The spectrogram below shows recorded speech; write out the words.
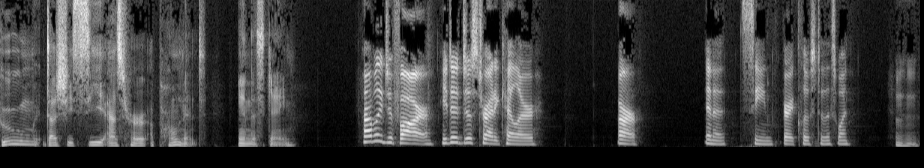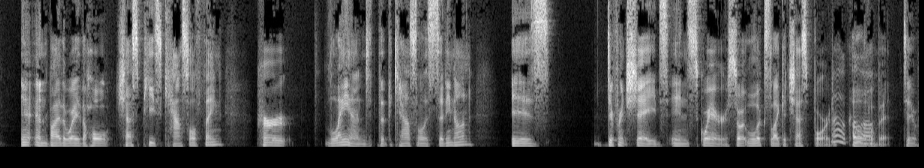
Whom does she see as her opponent in this game? Probably Jafar. He did just try to kill her. Or in a scene very close to this one. Mm-hmm. And, and by the way, the whole chess piece castle thing, her land that the castle is sitting on is different shades in squares. So it looks like a chessboard Oh, a little bit too,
